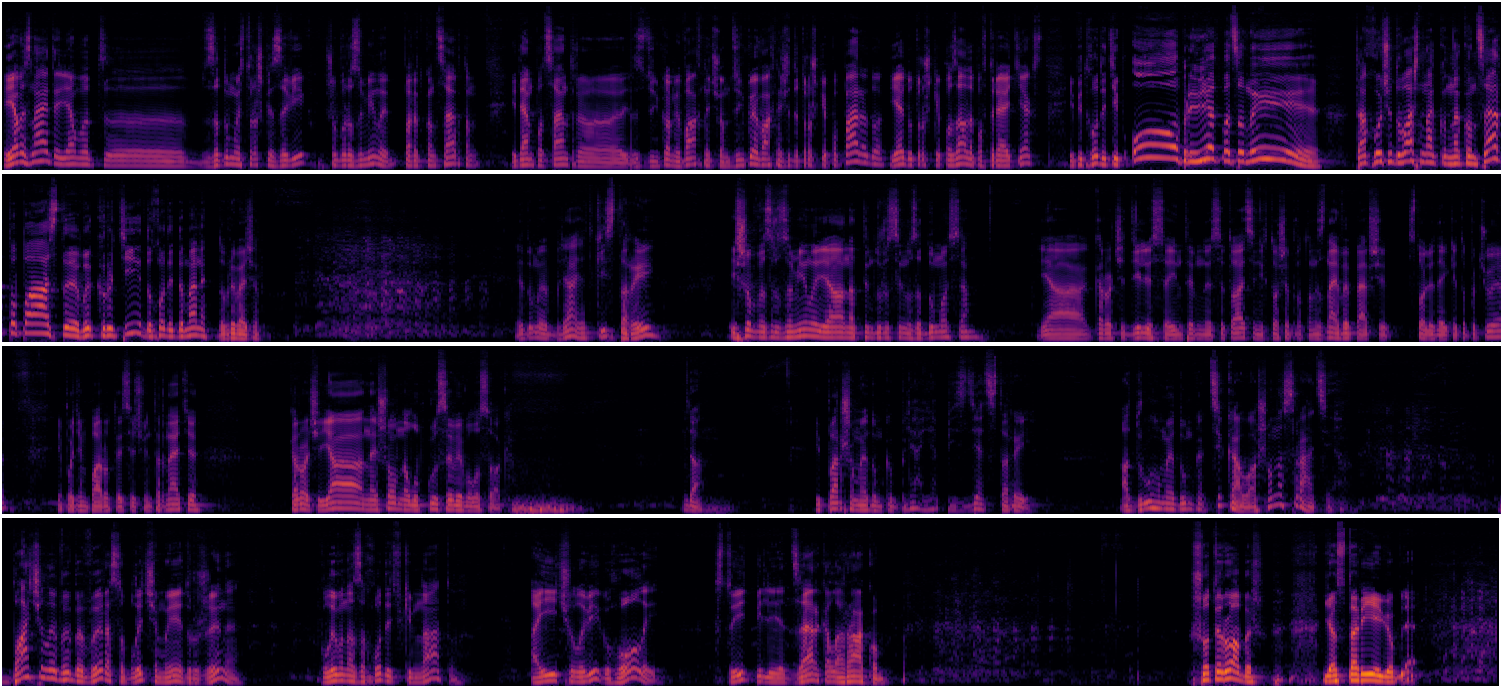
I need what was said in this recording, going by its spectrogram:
І я, ви знаєте, я от е, задумуюсь трошки за вік, щоб ви розуміли, перед концертом йдемо по центру е, з Дзюньком і Вахничем. Дзюнько і Вахнич іде трошки попереду, я йду трошки позаду, повторяю текст, і підходить тип: О, привіт, пацани! Та хочу до вас на, на концерт попасти. Ви круті. Доходить до мене. Добрий вечір. Я думаю, бля, я такий старий. І щоб ви зрозуміли, я над тим дуже сильно задумався. Я, коротше, ділюся інтимною ситуацією, ніхто ще про то не знає. Ви перші 100 людей, які то почує, і потім пару тисяч в інтернеті. Коротше, я знайшов на лубку сивий волосок. Да. І перша моя думка, бля, я піздець старий. А друга моя думка, цікаво, а що на сраці? Бачили ви би вираз обличчя моєї дружини, коли вона заходить в кімнату, а її чоловік голий стоїть біля дзеркала раком. Що ти робиш? Я старію, бля.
